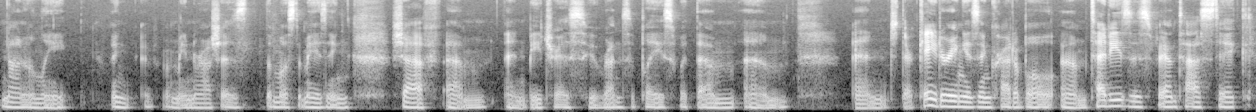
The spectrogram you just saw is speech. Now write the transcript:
not only, I mean, Narasha is the most amazing chef, um, and Beatrice, who runs the place with them. Um, and their catering is incredible. Um, Teddy's is fantastic.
